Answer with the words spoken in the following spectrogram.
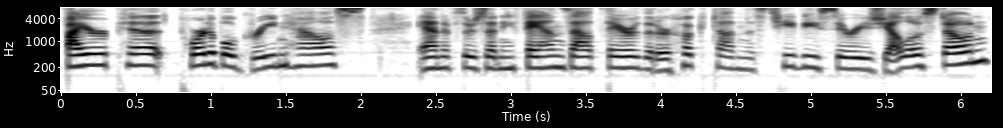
fire pit, portable greenhouse. And if there's any fans out there that are hooked on this TV series Yellowstone,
